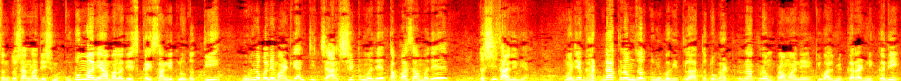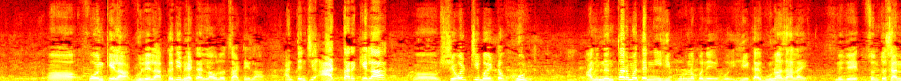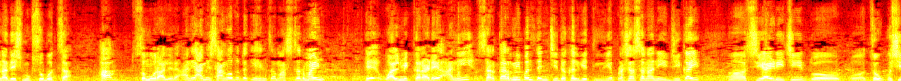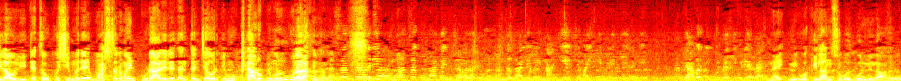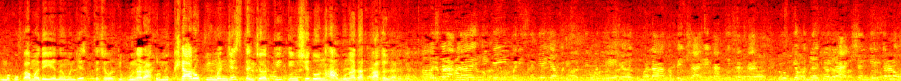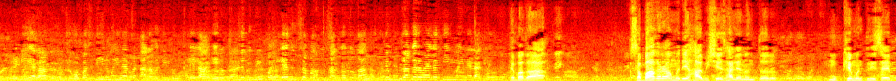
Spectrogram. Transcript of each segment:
संतोषांना देशमुख कुटुंबाने आम्हाला जे काही सांगितलं होतं ती पूर्णपणे मांडली आणि ती चार्जशीटमध्ये तपासामध्ये तशीच आलेली आहे. म्हणजे घटनाक्रम जर तुम्ही बघितला तर तो घटनाक्रम प्रमाणे की वाल्मिक कराडनी कधी फोन केला घुलेला कधी भेटायला लावलं चाटेला आणि त्यांची आठ तारखेला शेवटची बैठक होऊन आणि नंतर मग त्यांनी ही पूर्णपणे ही काय गुन्हा झालाय म्हणजे संतोष अण्णा देशमुख सोबतचा हा समोर आलेला आहे. आणि आम्ही सांगत होतो की ह्यांचा मास्टर माइंड हे वाल्मिक कराडे आणि सरकारनी पण त्यांची दखल घेतलेली आहे. प्रशासनाने जी काही सीआयडीची चौकशी लावली. त्या चौकशीमध्ये मास्टर माइंड पुढे आलेले आहेत आणि त्यांच्यावरती मुख्य आरोपी म्हणून गुन्हा दाखल झाला. नाही मी वकिलांसोबत बोललेलो आहे. मकुकामध्ये येणं म्हणजे त्याच्यावरती गुन्हा दाखल. मुख्य आरोपी म्हणजेच त्यांच्यावरती तीनशे दोन हा गुन्हा दाख- दाखल झालेला या परिस्थितीमध्ये तुम्हाला अपेक्षा आहे का की सरकार योग्य पद्धतीनं ऍक्शन घेईल? कारण ऑलरेडी याला जवळपास तीन महिन्याचा कालावधी लोटलेला आहे. तर तुम्ही पहिल्या दिवसापासून सांगत होता ते उजागर व्हायला तीन महिने लागले. हे बघा सभागृहामध्ये हा विषय झाल्यानंतर मुख्यमंत्री साहेब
